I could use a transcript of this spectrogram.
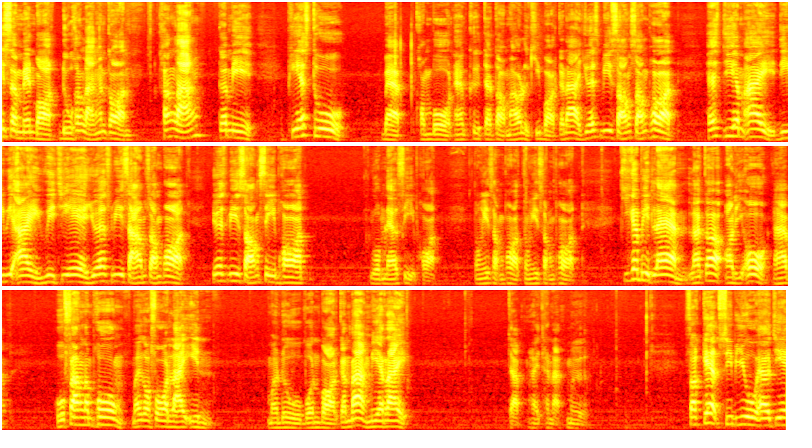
is a main board ดูข้างหลังกันก่อน ข้างหลังก็มี PS2 แบบคอมโบนะครับ คือจะต่อเมาส์หรือคีย์บอร์ดก็ได้ USB 2 2 พอร์ต HDMI DVI VGA USB 3 2 พอร์ต USB 2 4 พอร์ต รวมแล้ว 4 พอร์ต ตรงนี้ 2 พอร์ต ตรงนี้ 2 พอร์ต Gigabit LAN แล้วก็ Audio นะครับ หูฟังลำโพง ไมโครโฟน Line In มาดูบนบอร์ดกันบ้าง มีอะไร จับให้ถนัดมือ Socket CPU LGA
